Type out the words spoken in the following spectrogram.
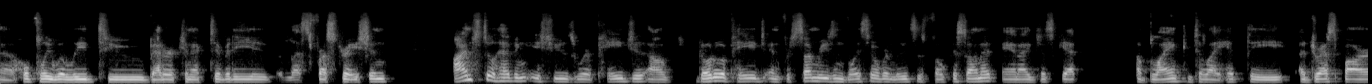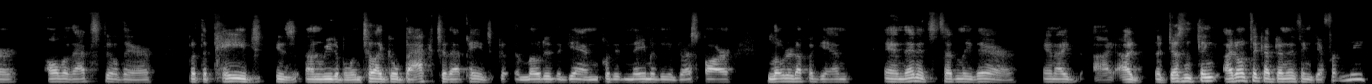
uh, hopefully will lead to better connectivity, less frustration. I'm still having issues where pages, I'll go to a page and for some reason VoiceOver loses focus on it and I just get a blank until I hit the address bar. All of that's still there, but the page is unreadable until I go back to that page, load it again, put it name of the address bar, load it up again, and then it's suddenly there. And I, I, I it doesn't think, I don't think I've done anything differently,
